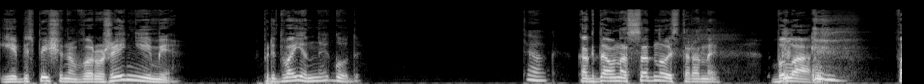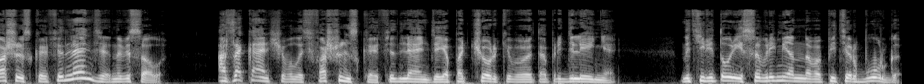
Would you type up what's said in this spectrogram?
и обеспеченным вооружениями в предвоенные годы Так. когда у нас с одной стороны была фашистская Финляндия нависала, а заканчивалась фашистская Финляндия, я подчеркиваю это определение, на территории современного Петербурга,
